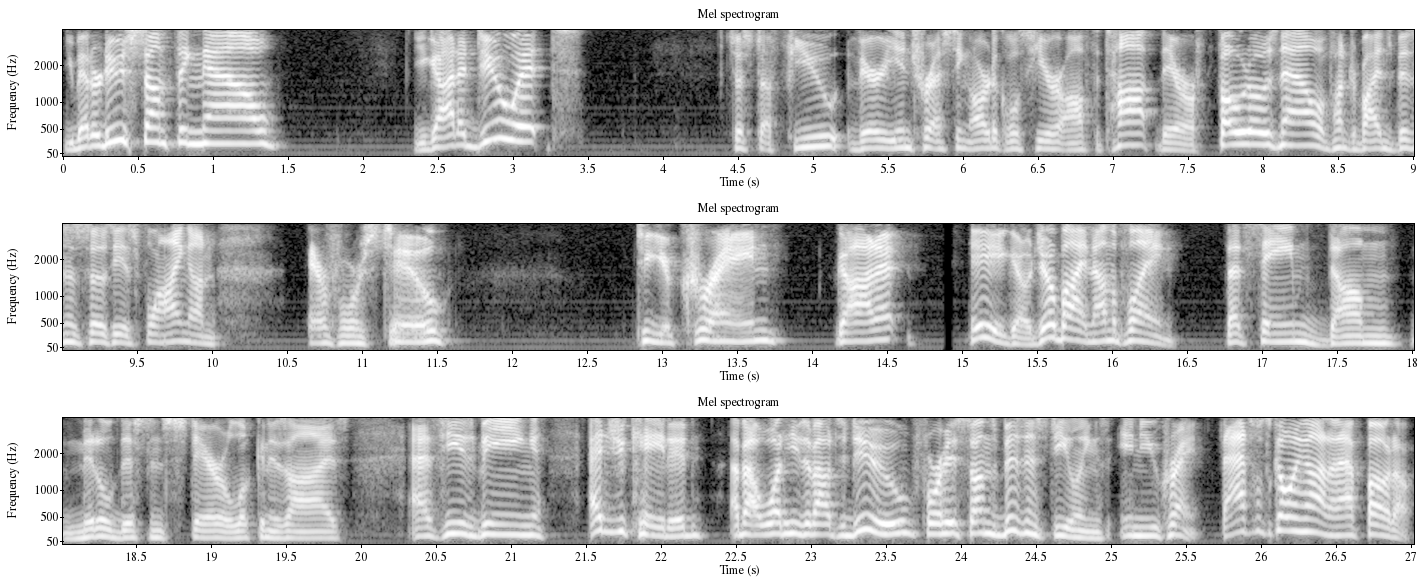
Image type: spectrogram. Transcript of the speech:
You better do something now. You got to do it. Just a few very interesting articles here off the top. There are photos now of Hunter Biden's business associates flying on Air Force Two to Ukraine. Got it? Here you go. Joe Biden on the plane. That same dumb middle distance stare look in his eyes as he's being educated about what he's about to do for his son's business dealings in Ukraine. That's what's going on in that photo.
